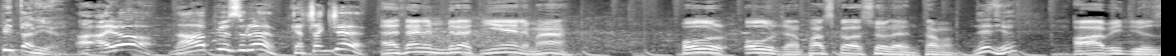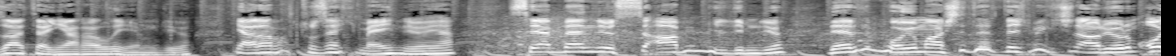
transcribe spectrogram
Pitt arıyor. A- Alo, ne yapıyorsun lan? Kaçakçı. Efendim Brad yeğenim ha. Olur olur canım Pascal'a söylerim tamam. Ne diyor? Abi diyor zaten yaralıyım diyor. Yarama tuz ekmeyin diyor ya. Sen ben diyor size abim bildim diyor. Derdim boyumu açtı dertleşmek için arıyorum. O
